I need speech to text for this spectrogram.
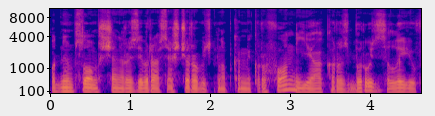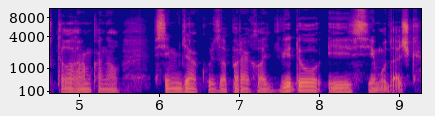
Одним словом, ще не розібрався, що робить кнопка мікрофон. Як розберусь, залию в телеграм-канал. Всім дякую за переклад відео і всім удачки.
